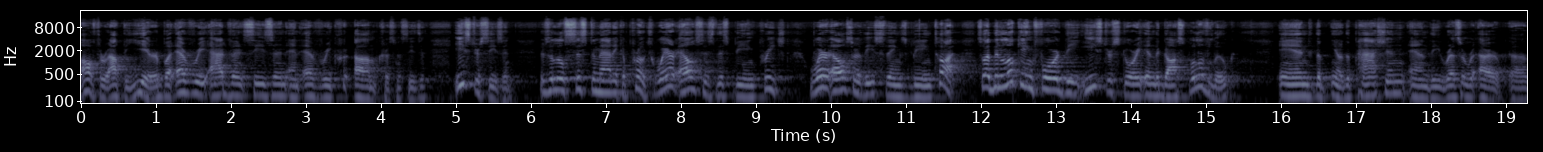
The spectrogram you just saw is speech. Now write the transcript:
all throughout the year, but every Advent season and every um, Christmas season, Easter season, there's a little systematic approach. Where else is this being preached? Where else are these things being taught? So I've been looking for the Easter story in the Gospel of Luke and the you know the passion and the. Uh, uh,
